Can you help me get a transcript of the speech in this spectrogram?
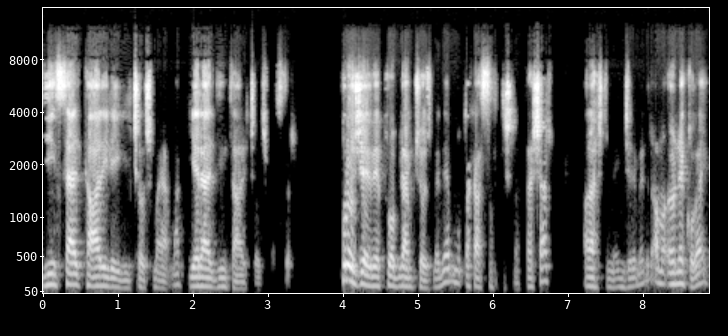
dinsel tarihle ilgili çalışma yapmak, yerel din tarihi çalışmasıdır. Proje ve problem çözmede mutlaka sınıf dışına taşar, araştırma incelemedir ama örnek olay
